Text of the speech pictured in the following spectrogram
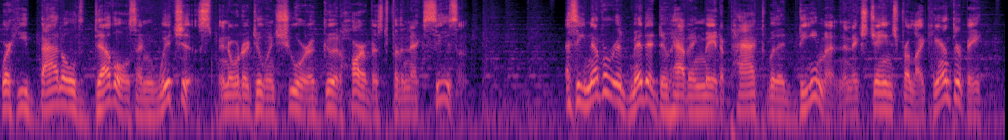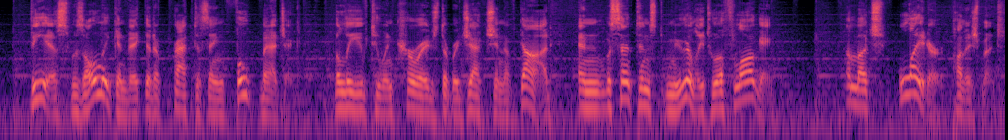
where he battled devils and witches in order to ensure a good harvest for the next season. As he never admitted to having made a pact with a demon in exchange for lycanthropy, Theus was only convicted of practicing folk magic, believed to encourage the rejection of God, and was sentenced merely to a flogging. a much lighter punishment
